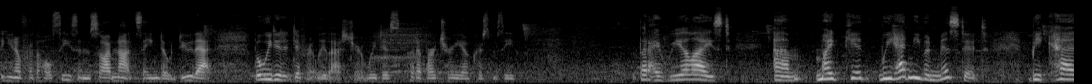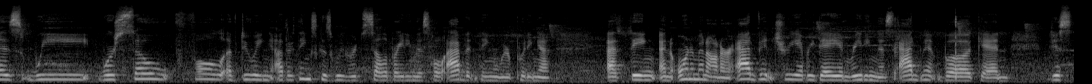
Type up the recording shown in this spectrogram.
you know for the whole season. So I'm not saying don't do that, but we did it differently last year. We just put up our tree on Christmas Eve. But I realized um, my kid, we hadn't even missed it because we were so full of doing other things because we were celebrating this whole Advent thing. We were putting a, a thing, an ornament on our Advent tree every day and reading this Advent book and just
